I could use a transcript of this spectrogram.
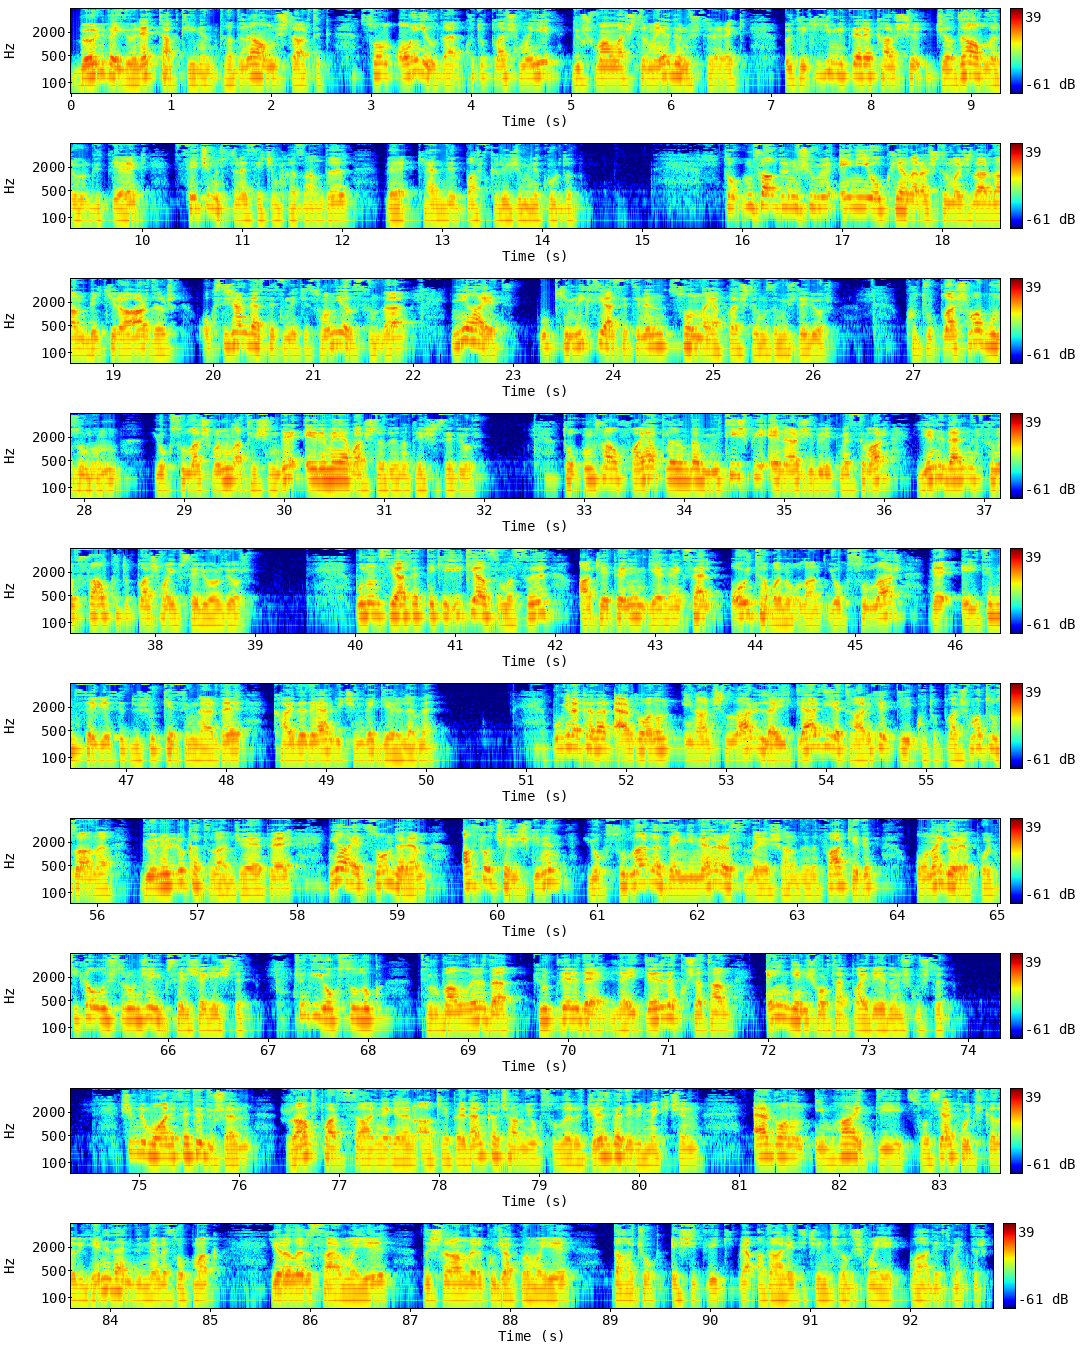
Böl ve yönet taktiğinin tadını almıştı artık. Son 10 yılda kutuplaşmayı düşmanlaştırmaya dönüştürerek, öteki kimliklere karşı cadı avları örgütleyerek seçim üstüne seçim kazandı ve kendi baskı rejimini kurdu. Toplumsal dönüşümü en iyi okuyan araştırmacılardan Bekir Ağırdır, Oksijen gazetesindeki son yazısında nihayet bu kimlik siyasetinin sonuna yaklaştığımızı müjdeliyor. Kutuplaşma buzunun yoksullaşmanın ateşinde erimeye başladığını teşhis ediyor. Toplumsal fay hatlarında müthiş bir enerji birikmesi var. Yeniden sınıfsal kutuplaşma yükseliyor diyor. Bunun siyasetteki ilk yansıması AKP'nin geleneksel oy tabanı olan yoksullar ve eğitim seviyesi düşük kesimlerde kayda değer biçimde gerileme. Bugüne kadar Erdoğan'ın inançlılar, laikler diye tarif ettiği kutuplaşma tuzağına gönüllü katılan CHP, nihayet son dönem asıl çelişkinin yoksullarla zenginler arasında yaşandığını fark edip ona göre politika oluşturunca yükselişe geçti. Çünkü yoksulluk türbanları da, Kürtleri de, laikleri de kuşatan en geniş ortak paydaya dönüşmüştü. Şimdi muhalefete düşen, rant partisi haline gelen AKP'den kaçan yoksulları cezbedebilmek için Erdoğan'ın imha ettiği sosyal politikaları yeniden gündeme sokmak, yaraları sarmayı, dışlananları kucaklamayı, daha çok eşitlik ve adalet için çalışmayı vaat etmektir.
